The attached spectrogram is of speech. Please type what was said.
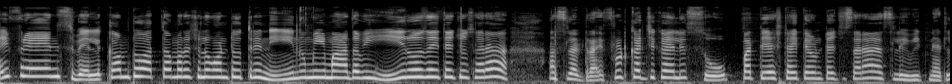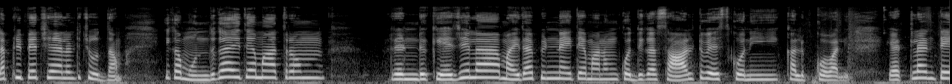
హాయ్ ఫ్రెండ్స్ వెల్కమ్ టు అత్తమ్మ రుచులు వన్ టూ త్రీ నేను మీ మాధవి. ఈ రోజు అయితే చూసారా? అసలు డ్రై ఫ్రూట్ కజ్జికాయలు సూపర్ టేస్ట్ అయితే ఉంటాయి చూసారా? అసలు వీటిని ఎట్లా ప్రిపేర్ చేయాలంటే చూద్దాం. ఇక ముందుగా అయితే మాత్రం రెండు కేజీల మైదాపిండిని అయితే మనం కొద్దిగా సాల్ట్ వేసుకొని కలుపుకోవాలి. ఎట్లా అంటే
